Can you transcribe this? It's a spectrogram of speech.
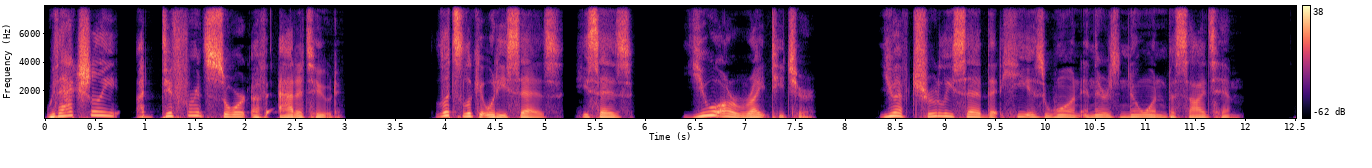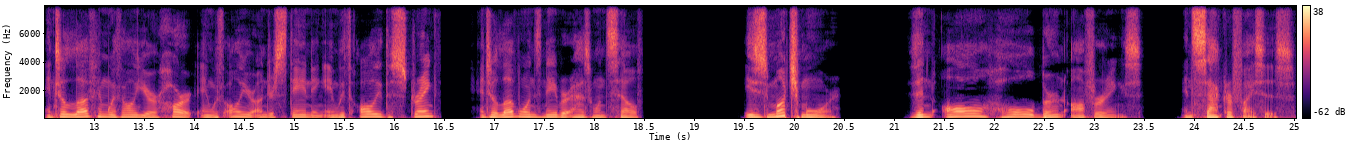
with actually a different sort of attitude. Let's look at what he says. He says, You are right, teacher. You have truly said that he is one and there is no one besides him. And to love him with all your heart and with all your understanding and with all the strength and to love one's neighbor as oneself is much more than all whole burnt offerings and sacrifices.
